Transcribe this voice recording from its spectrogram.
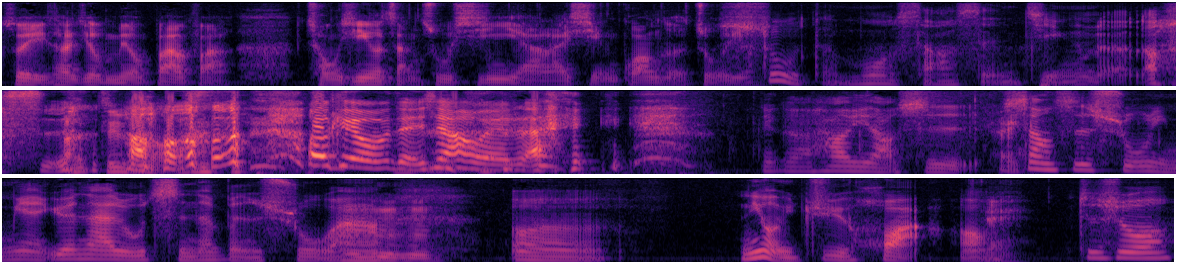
所以它就没有办法重新又长出新芽来显光合作用。树的末梢神经了，老师。好，OK，我们等一下回来。那个浩一老师，上次书里面《原来如此》那本书啊，嗯，你有一句话哦，就是说。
